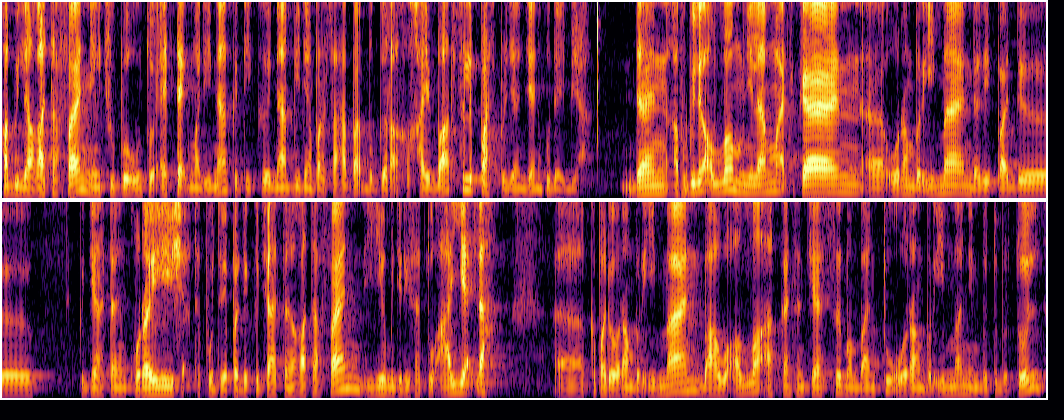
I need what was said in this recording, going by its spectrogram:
kabilah Ghatafan yang cuba untuk attack Madinah ketika Nabi dan para sahabat bergerak ke Khaybar selepas perjanjian Hudaibiyah. Dan apabila Allah menyelamatkan uh, orang beriman daripada kejahatan Quraisy ataupun daripada kejahatan Ghatafan, ia menjadi satu ayat lah Uh, kepada orang beriman bahawa Allah akan sentiasa membantu orang beriman yang betul-betul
